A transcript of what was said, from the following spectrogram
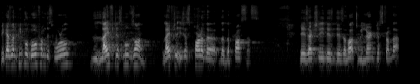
Because when people go from this world, life just moves on. Life is just part of the, the, the process. There's actually there's, there's a lot to be learned just from that.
